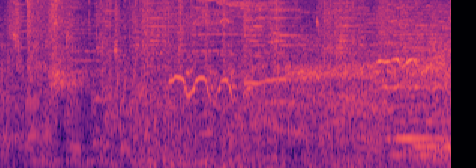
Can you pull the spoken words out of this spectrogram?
just ran into it.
